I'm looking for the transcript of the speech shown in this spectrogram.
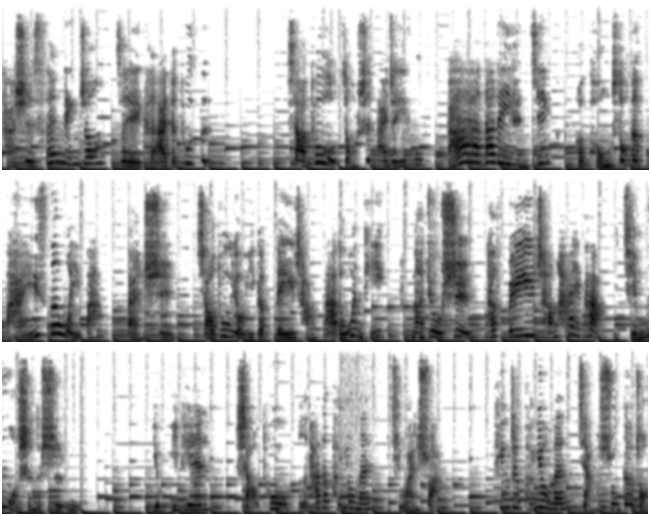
它是森林中最可爱的兔子。小兔总是带着一副大大的眼睛和蓬松的白色尾巴，但是小兔有一个非常大的问题，那就是它非常害怕一切陌生的事物。有一天，小兔和他的朋友们一起玩耍，听着朋友们讲述各种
